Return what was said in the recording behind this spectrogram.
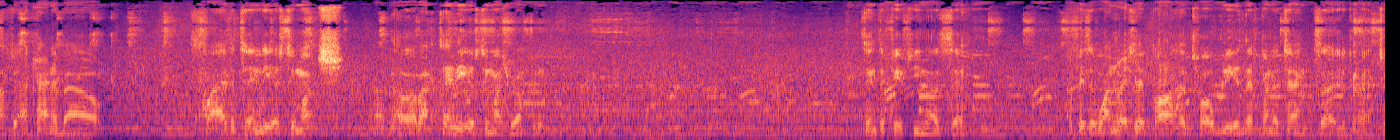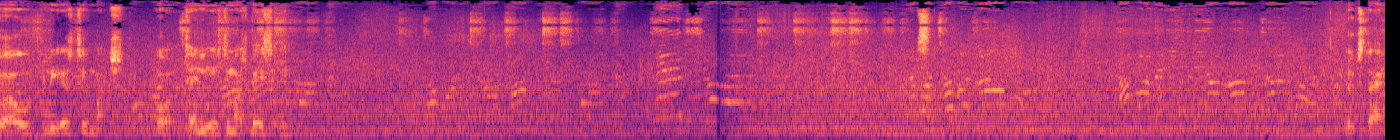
I think I carry about 5 to 10 liters too much. No, about 10 liters too much roughly. 10 to 15 I'd say. If it's a one the pass, I 12 litres left on the tank. So looking at 12 litres too much. Or 10 litres too much basically. Looks like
